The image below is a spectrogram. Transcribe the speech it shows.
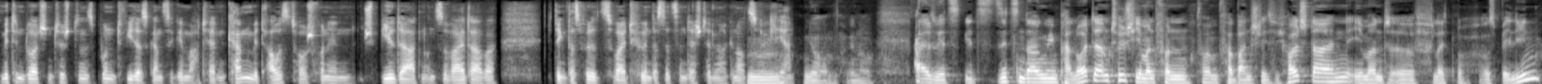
mit dem Deutschen Tischtennisbund, wie das Ganze gemacht werden kann, mit Austausch von den Spieldaten und so weiter. Aber ich denke, das würde zu weit führen, das jetzt an der Stelle genau zu mhm. erklären. Ja, genau. Also jetzt, jetzt sitzen da irgendwie ein paar Leute am Tisch, jemand von, vom Verband Schleswig-Holstein, jemand äh, vielleicht noch aus Berlin.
